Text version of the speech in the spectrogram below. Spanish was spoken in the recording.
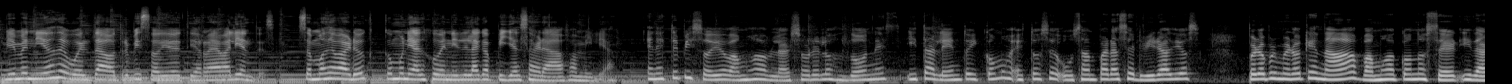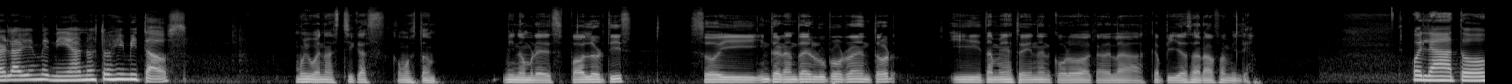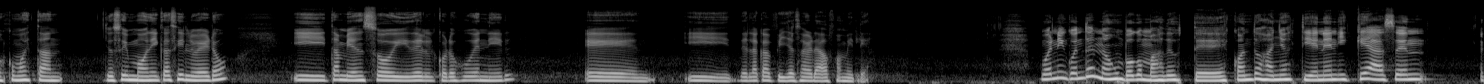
Bienvenidos de vuelta a otro episodio de Tierra de Valientes. Somos de Baruch, comunidad juvenil de la Capilla Sagrada Familia. En este episodio vamos a hablar sobre los dones y talento y cómo estos se usan para servir a Dios. Pero primero que nada vamos a conocer y dar la bienvenida a nuestros invitados. Muy buenas chicas, ¿cómo están? Mi nombre es Pablo Ortiz, soy integrante del Grupo Redentor y también estoy en el coro acá de la Capilla Sagrada Familia. Hola a todos, ¿cómo están? Yo soy Mónica Silvero y también soy del coro juvenil eh, y de la Capilla Sagrada Familia. Bueno, y cuéntenos un poco más de ustedes, cuántos años tienen y qué hacen,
